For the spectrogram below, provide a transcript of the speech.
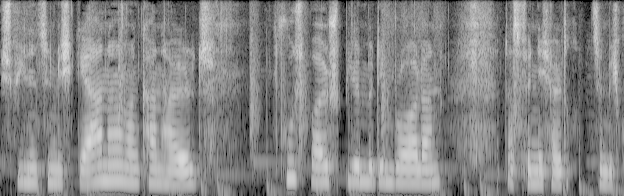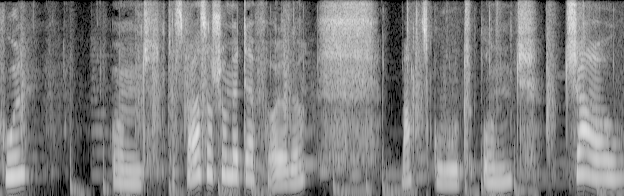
Ich spiele ihn ziemlich gerne. Man kann halt Fußball spielen mit den Brawlern. Das finde ich halt ziemlich cool. Und das war's auch schon mit der Folge. Macht's gut und ciao.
